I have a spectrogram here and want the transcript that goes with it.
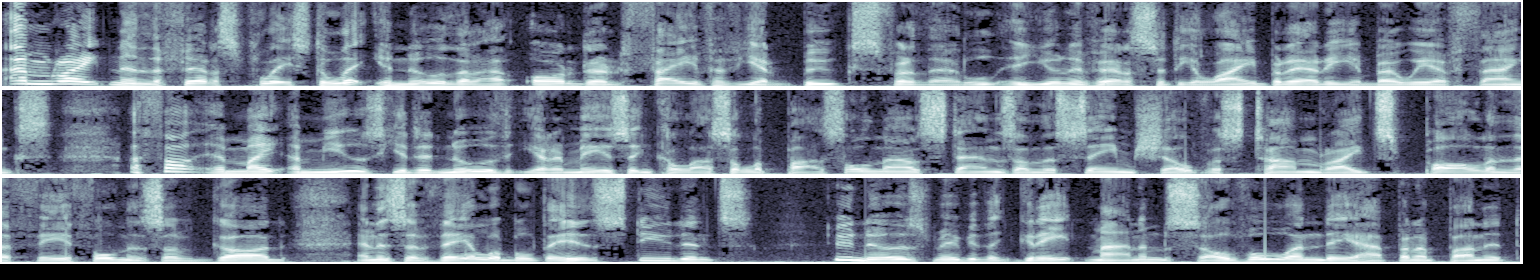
I'm writing in the first place to let you know that I ordered five of your books for the university library by way of thanks. I thought it might amuse you to know that your amazing colossal apostle now stands on the same shelf as Tom Wright's Paul and the Faithfulness of God and is available to his students. Who knows, maybe the great man himself will one day happen upon it.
